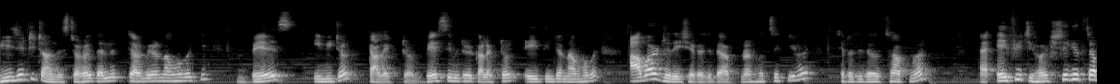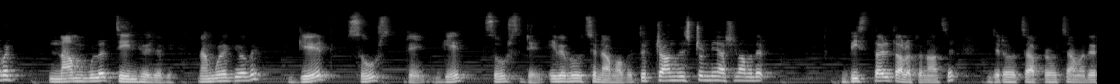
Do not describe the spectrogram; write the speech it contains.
বিজেটি ট্রানজিস্টর হয়, তাহলে টার্মিনাল নাম হবে কি? Base emitter collector base emitter collector এই তিনটা নাম হবে। আবার যদি সেটা যদি আপনার হচ্ছে কি হয়, সেটা যদি হচ্ছে আপনার এফিটি হয়, সেক্ষেত্রে আবার নামগুলো চেঞ্জ হয়ে যাবে। নামগুলো কি হবে? Gate source drain gate source drain এইভাবে হচ্ছে নাম হবে। তো ট্রানজিস্টর নিয়ে আসলে আমাদের বিস্তারিত আলোচনা আছে, যেটা হচ্ছে আপনার হচ্ছে আমাদের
